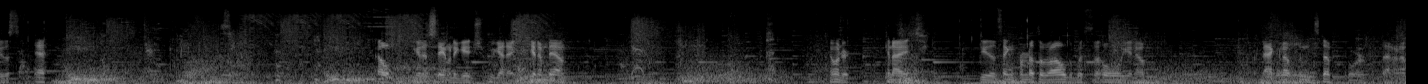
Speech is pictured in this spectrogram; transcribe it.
Do this. Eh. Oh, you got a stamina gauge. We gotta get him down. I wonder, can I do the thing from Breath of the Wild with the whole, you know, backing up and stuff? Or, I don't know.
